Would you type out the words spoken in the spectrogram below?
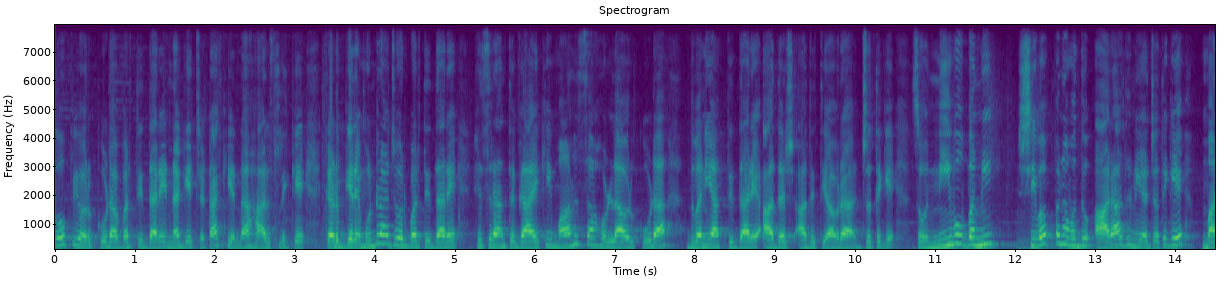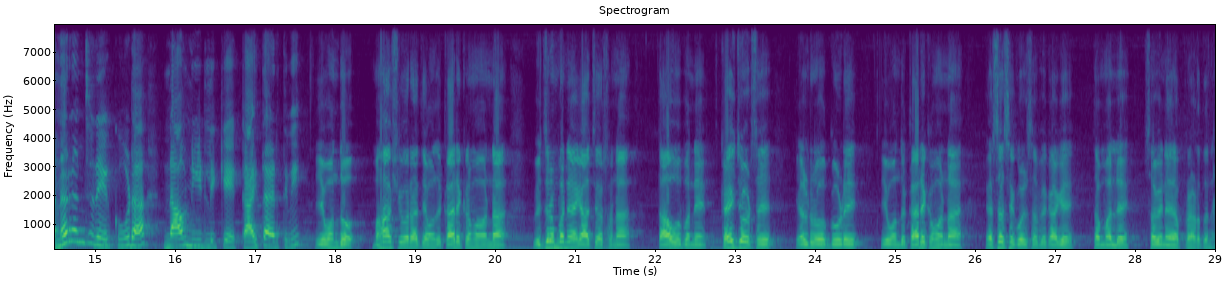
ಗೋಪಿ ಅವರು ಕೂಡ ಬರ್ತಿದ್ದಾರೆ. ನಗೆ ಚಟಾಕಿಯನ್ನ ಹಾರಿಸ್ಲಿಕ್ಕೆ ಕಡಬ್ಗೆರೆ ಮುನ್ರಾಜ್ ಅವರು ಬರ್ತಿದ್ದಾರೆ. ಹೆಸರಾಂತ ಗಾಯಕಿ ಮಾನಸ ಹೊಳ್ಳ ಅವರು ಕೂಡ ಧ್ವನಿಯಾಗ್ತಿದ್ದಾರೆ. ಆದರ್ಶ್ ಆದಿತ್ಯ ಅವರ ಜೊತೆಗೆ. ಸೊ ನೀವು ಬನ್ನಿ. ಶಿವಪ್ಪನ ಒಂದು ಆರಾಧನೆಯ ಜೊತೆಗೆ ಮನರಂಜನೆ ಕೂಡ ನಾವು ನೀಡಲಿಕ್ಕೆ ಕಾಯ್ತಾ ಇರ್ತೀವಿ. ಈ ಒಂದು ಮಹಾಶಿವರಾತ್ರಿಯ ಒಂದು ಕಾರ್ಯಕ್ರಮವನ್ನು ವಿಜೃಂಭಣೆಯಾಗಿ ಆಚರಿಸೋಣ. ತಾವು ಬನ್ನಿ, ಕೈ ಜೋಡಿಸಿ ಎಲ್ಲರೂ ಒಗ್ಗೂಡಿ ಈ ಒಂದು ಕಾರ್ಯಕ್ರಮವನ್ನು ಯಶಸ್ವಿಗೊಳಿಸಬೇಕಾಗಿ ತಮ್ಮಲ್ಲಿ ಸವಿನಯ ಪ್ರಾರ್ಥನೆ.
